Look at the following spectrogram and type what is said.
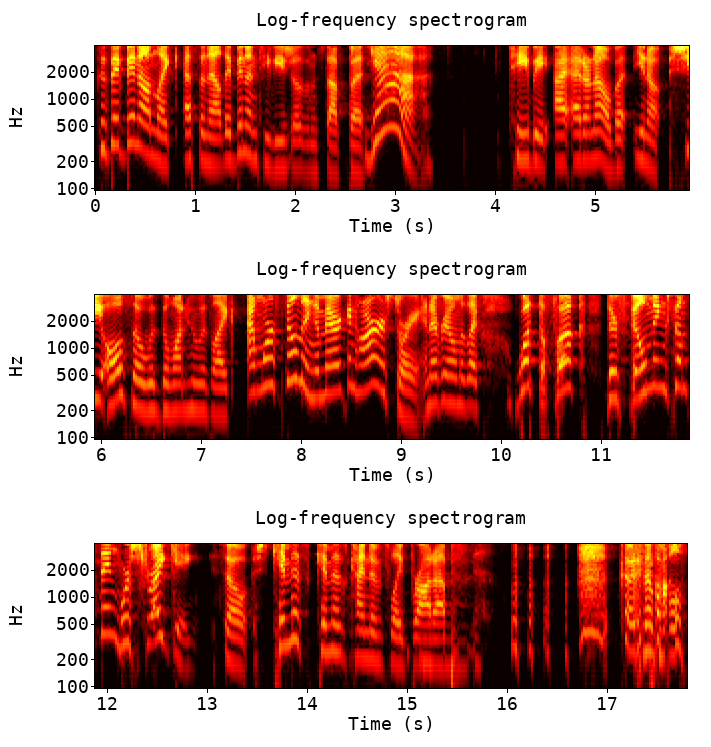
because they've been on like SNL, they've been on TV shows and stuff. But yeah. TB, I, I don't know, but you know, she also was the one who was like, and we're filming American Horror Story. And everyone was like, what the fuck? They're filming something? We're striking. So Kim has, Kim has kind of like brought up a couple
